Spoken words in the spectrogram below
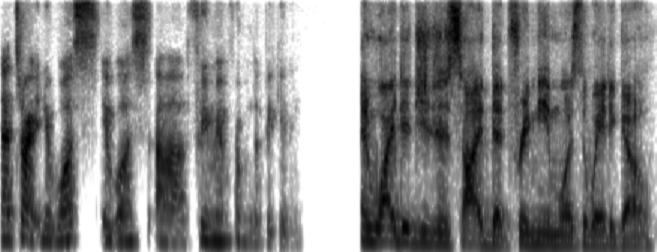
That's right. It was it was uh freemium from the beginning. And why did you decide that freemium was the way to go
